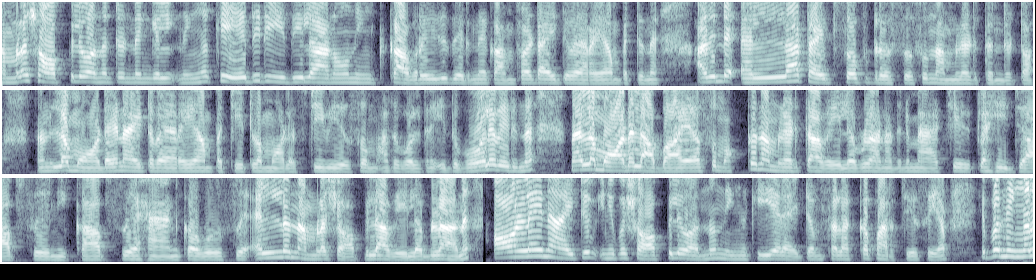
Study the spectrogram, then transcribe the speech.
നമ്മളെ ഷോപ്പിൽ വന്നിട്ടുണ്ടെങ്കിൽ നിങ്ങൾക്ക് ഏത് രീതിയിലാണോ നിങ്ങൾക്ക് കവറേജ് തരുന്നത് കംഫർട്ടായിട്ട് വെയർ ചെയ്യാൻ പറ്റുന്നത് അതിന്റെ എല്ലാ ടൈപ്സ് ഓഫ് ഡ്രസ്സസും നമ്മളെടുത്തുണ്ട് കേട്ടോ നല്ല മോഡേൺ ആയിട്ട് വെയർ ചെയ്യാൻ പറ്റിയിട്ടുള്ള മോഡൽ സ്റ്റീവിയേഴ്സും അതുപോലെ തന്നെ ഇതുപോലെ വരുന്ന നല്ല മോഡൽ അബായാസും ഒക്കെ നമ്മളടുത്ത് അവൈലബിൾ ആണ്. അതിന് മാച്ച് ചെയ്തിട്ടുള്ള ഹിജാബ്സ് നിക്കാബ്സ് ഹാൻഡ് കവേഴ്സ് എല്ലാം നമ്മളെ ഷോപ്പിൽ അവൈലബിൾ ആണ്. ഓൺലൈൻ ആയിട്ടും ഇനിയിപ്പോൾ ഷോപ്പിൽ വന്നും നിങ്ങൾക്ക് ഈ ഒരു ഐറ്റംസുകളൊക്കെ പർച്ചേസ് ചെയ്യാം. ഇപ്പൊ നിങ്ങൾ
